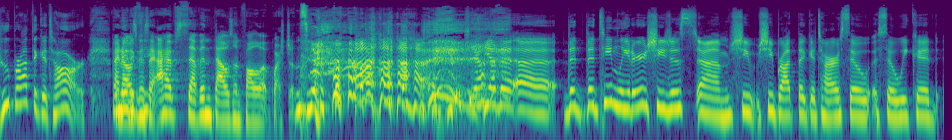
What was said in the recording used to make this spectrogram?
who brought the guitar? I, I know. I was going to say I have seven thousand follow up questions. yeah. yeah, the uh, the the team leader, she just um, she she brought the guitar so so we could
